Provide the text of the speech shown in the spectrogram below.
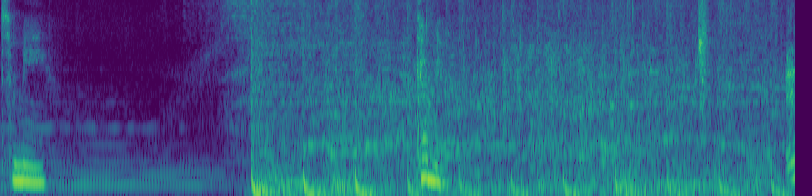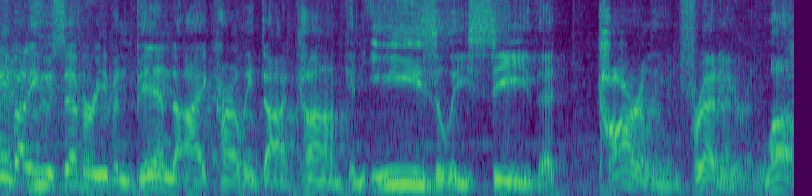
To me. Come here. Anybody who's ever even been to iCarly.com can easily see that Carly and Freddie are in love.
